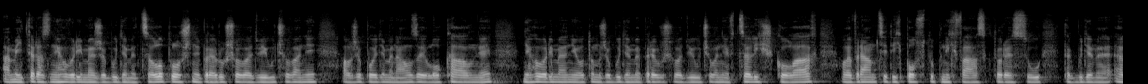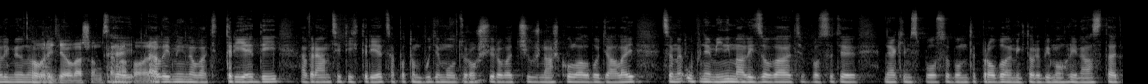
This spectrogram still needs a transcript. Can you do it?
A my teraz nehovoríme, že budeme celoplošne prerušovať vyučovanie, ale že pôjdeme naozaj lokálne. Nehovoríme ani o tom, že budeme prerušovať vyučovanie v celých školách, ale v rámci tých postupných fáz, ktoré sú, tak budeme eliminovať, Hovoríte o vašom hej, eliminovať triedy a v rámci tých tried sa potom bude môcť rozširovať či už na školu alebo ďalej. Chceme úplne minimalizovať v podstate nejakým spôsobom tie problémy, ktoré by mohli nastať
